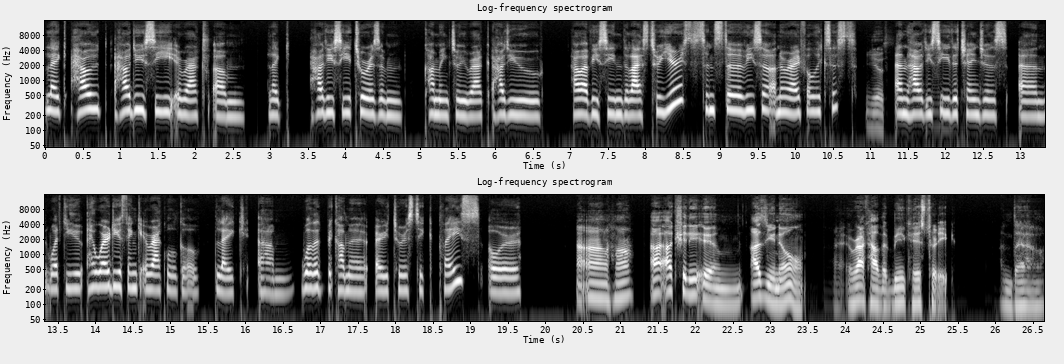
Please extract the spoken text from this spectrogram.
Like how how do you see Iraq? Um, like how do you see tourism coming to Iraq? How do you how have you seen the last two years since the visa on arrival exists? Yes. And how do you see the changes? And what do you how, where do you think Iraq will go? Like, um, will it become a very touristic place or? Uh huh. Uh, actually, um, as you know, Iraq has a big history, and uh,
